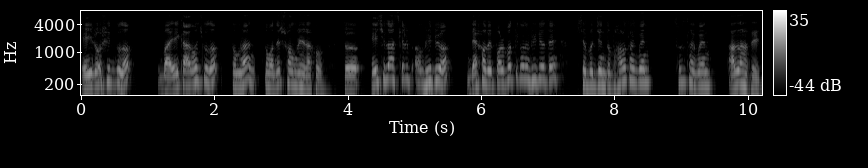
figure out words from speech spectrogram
এই রসিদগুলো বা এই কাগজগুলো তোমরা তোমাদের সংগ্রহে রাখো। তো এই ছিল আজকের ভিডিও দেখা হবে পরবর্তী কোনো ভিডিওতে সে পর্যন্ত ভালো থাকবেন, সুস্থ থাকবেন, আল্লাহ হাফেজ।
